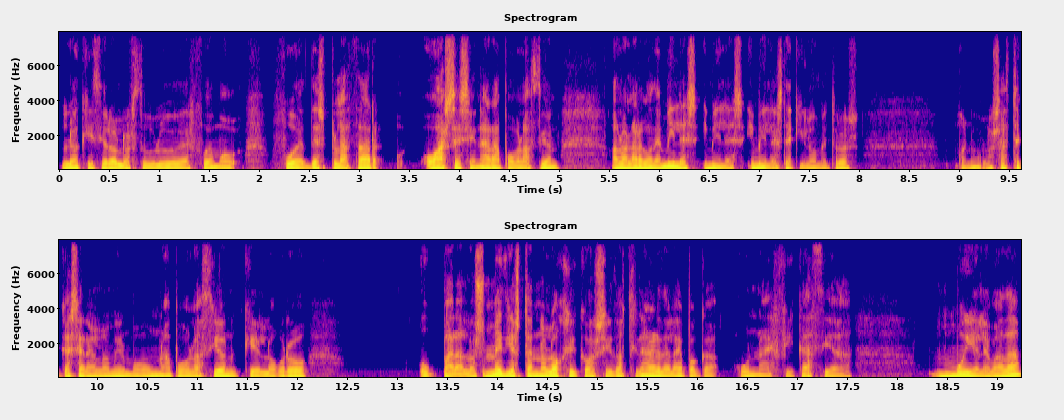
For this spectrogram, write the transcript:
Lo que hicieron los zulúes fue, fue desplazar o asesinar a población a lo largo de miles y miles y miles de kilómetros. Bueno, los aztecas eran lo mismo, una población que logró para los medios tecnológicos y doctrinarios de la época una eficacia muy elevada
